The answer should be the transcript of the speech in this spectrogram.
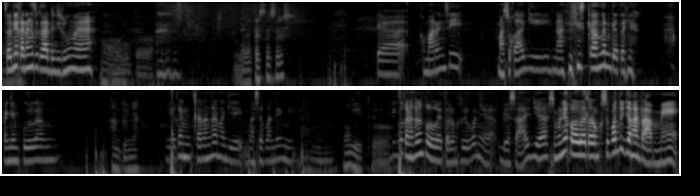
soalnya kadang suka ada di rumah Oh gitu. Ya terus terus terus. ya kemarin sih masuk lagi nangis kangen katanya pengen pulang Hantunya. ya kan sekarang kan lagi masa pandemi Hmm. Oh gitu. jadi gue kadang-kadang kalau lihat orang kesurupan ya biasa aja sebenarnya kalau lihat orang kesurupan tuh jangan rame.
